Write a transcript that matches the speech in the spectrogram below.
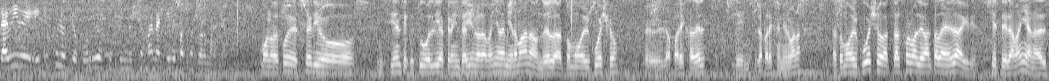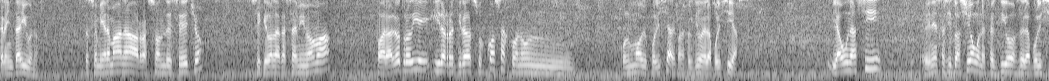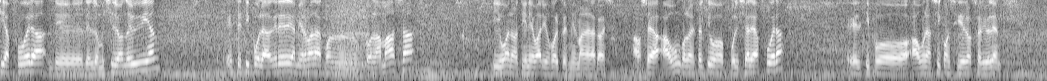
David, eh, ¿qué fue lo que ocurrió este fin de semana? ¿Qué le pasó a tu hermana? Bueno, después de serios incidentes que tuvo el día 31 de la mañana mi hermana, donde él la tomó del cuello, eh, la pareja de él, de la pareja de mi hermana, la tomó del cuello a tal forma de levantarla en el aire, 7 de la mañana del 31. Entonces mi hermana, a razón de ese hecho, se quedó en la casa de mi mamá para el otro día ir a retirar sus cosas con un, con un móvil policial, con efectivos de la policía. Y aún así, en esa situación, con efectivos de la policía fuera de- del domicilio donde vivían, este tipo la agrede a mi hermana con, con la masa y bueno, tiene varios golpes mi hermana en la cabeza. O sea, aún con los efectivos policiales afuera, el tipo aún así consideró ser violento.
